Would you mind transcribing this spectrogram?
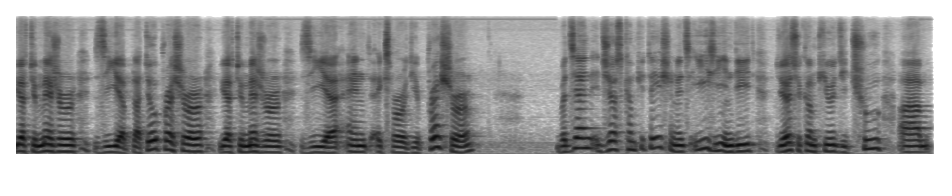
you have to measure the uh, plateau pressure, you have to measure the uh, end expiratory pressure, but then it's just computation. It's easy indeed just to compute the true um,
